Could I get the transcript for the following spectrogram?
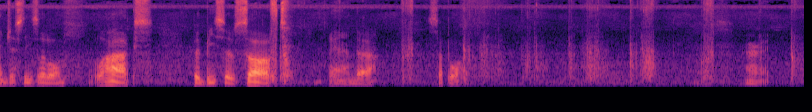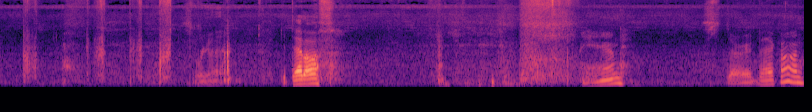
in just these little locks, but be so soft and uh, supple. All right. So we're gonna get that off. And start back on.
